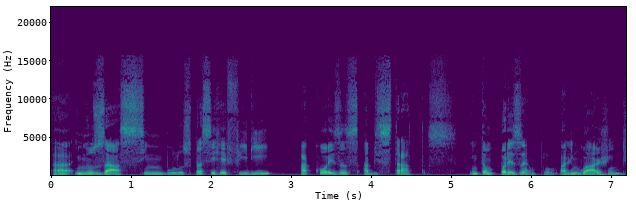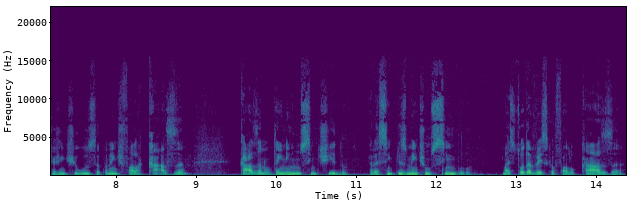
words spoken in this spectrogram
uh, em usar símbolos para se referir a coisas abstratas. Então, por exemplo, a linguagem que a gente usa quando a gente fala casa, casa não tem nenhum sentido. Ela é simplesmente um símbolo. Mas toda vez que eu falo casa,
